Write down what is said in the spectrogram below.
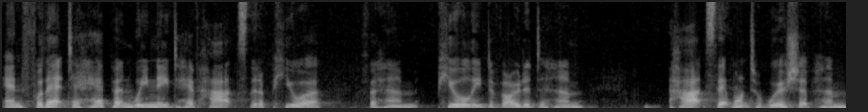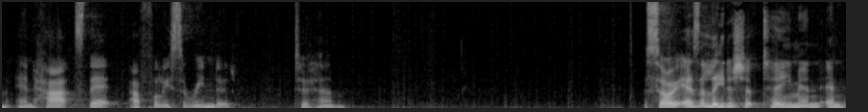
And for that to happen, we need to have hearts that are pure for Him, purely devoted to Him, hearts that want to worship Him, and hearts that are fully surrendered to Him so, as a leadership team, and, and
